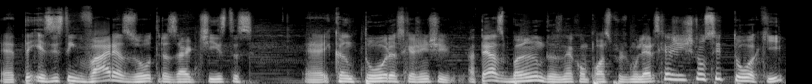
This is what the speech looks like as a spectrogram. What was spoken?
é, tem- existem várias outras artistas é, e cantoras que a gente. Até as bandas, né, compostas por mulheres, que a gente não citou aqui.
